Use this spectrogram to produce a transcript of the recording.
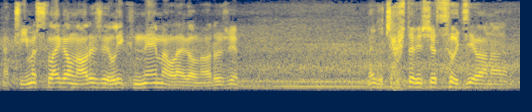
Znači imaš legalno oružje, lik nema legalno oružje, nego čak što više osuđiva, ono, ono.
